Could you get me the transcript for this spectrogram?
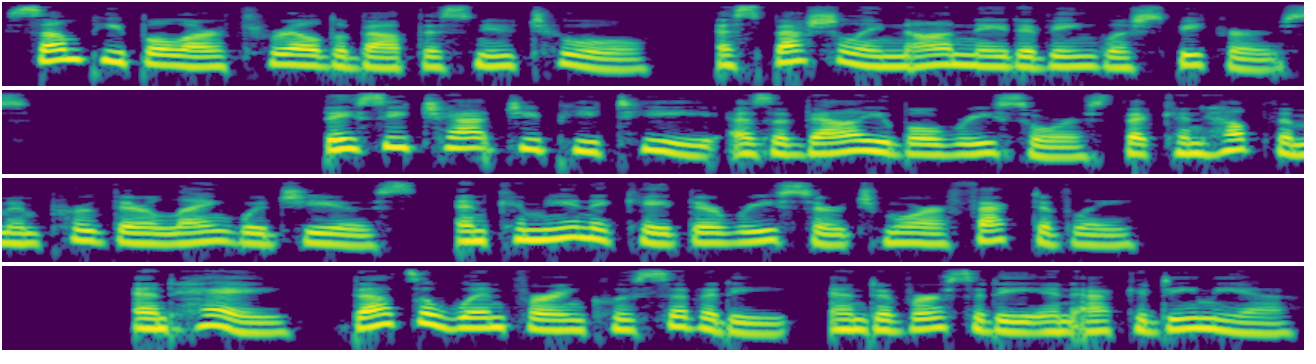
Some people are thrilled about this new tool, especially non-native English speakers. They see ChatGPT as a valuable resource that can help them improve their language use and communicate their research more effectively. And hey, that's a win for inclusivity and diversity in academia.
